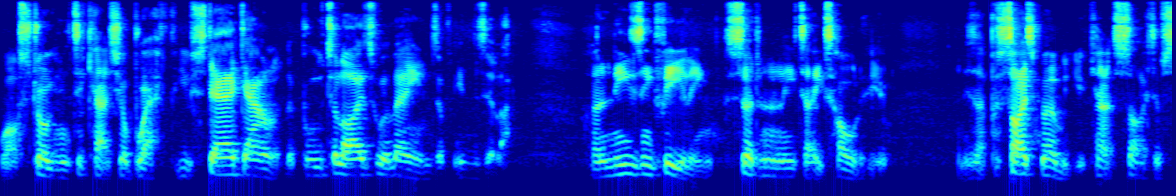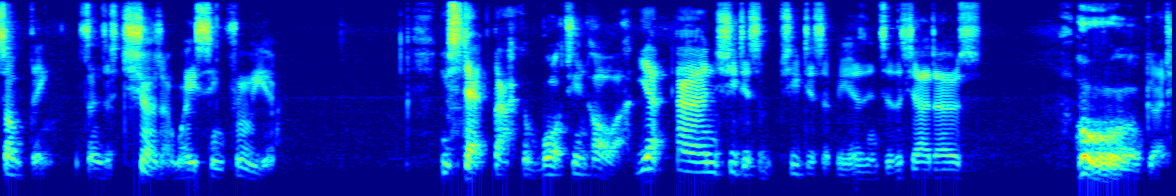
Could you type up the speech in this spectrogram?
While struggling to catch your breath, you stare down at the brutalized remains of Inzilla. An uneasy feeling suddenly takes hold of you, and is that precise moment you catch sight of something that sends a shudder racing through you. You step back and watch in horror. Yep, and she dis- she disappears into the shadows. Oh, good.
